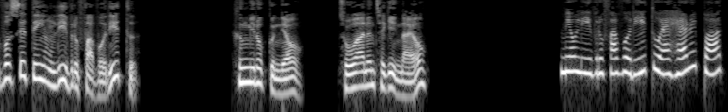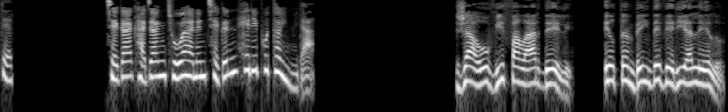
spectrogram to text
Você tem um livro favorito? 흥미롭군요. 좋아하는 책이 있나요? Meu livro favorito é Harry Potter. 제가 가장 좋아하는 책은 해리포터입니다. Já ouvi falar dele. Eu também deveria lê-lo.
